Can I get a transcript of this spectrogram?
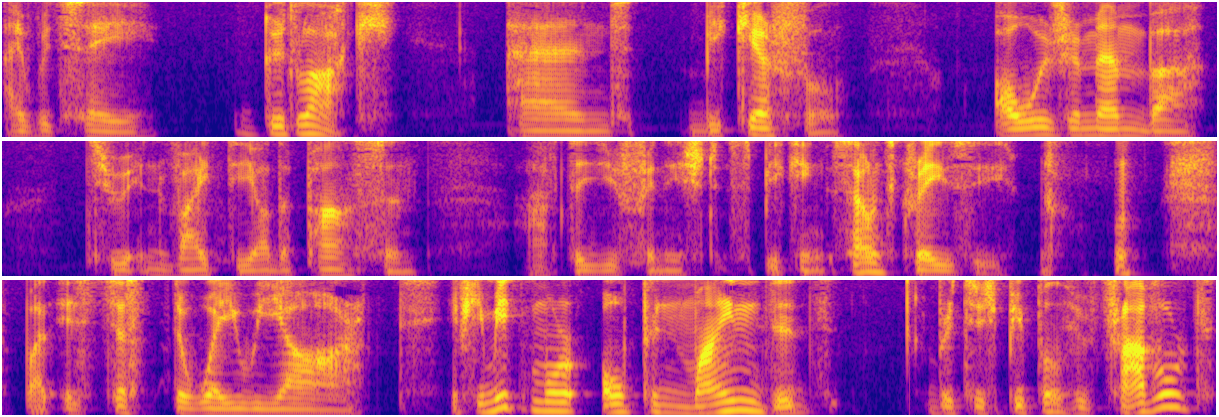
I would say good luck and be careful. Always remember to invite the other person after you've finished speaking. Sounds crazy, but it's just the way we are. If you meet more open minded British people who've travelled,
